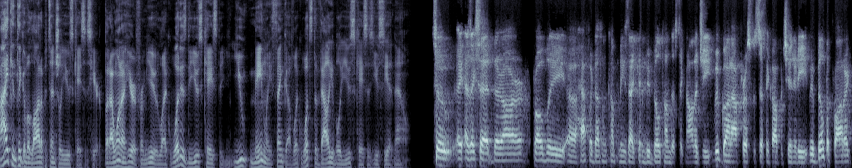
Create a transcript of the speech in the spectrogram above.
I can think of a lot of potential use cases here, but I want to hear it from you. Like, what is the use case that you mainly think of? Like, what's the valuable use cases you see it now? So, as I said, there are probably uh, half a dozen companies that can be built on this technology. We've gone after a specific opportunity. We've built a product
